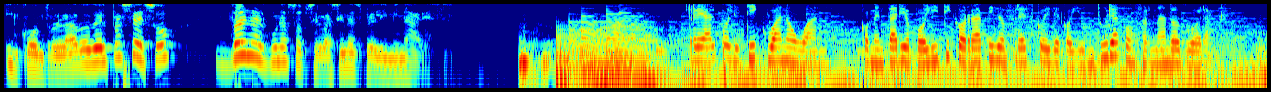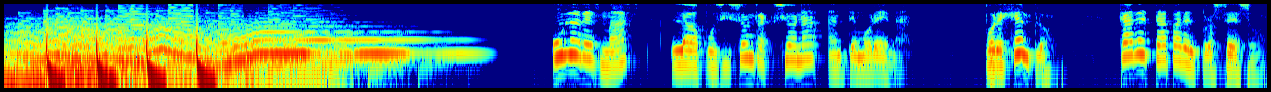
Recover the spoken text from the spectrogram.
y controlado del proceso, van algunas observaciones preliminares. Realpolitik 101. Comentario político rápido, fresco y de coyuntura con Fernando Duorak. Una vez más, la oposición reacciona ante Morena. Por ejemplo, cada etapa del proceso,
